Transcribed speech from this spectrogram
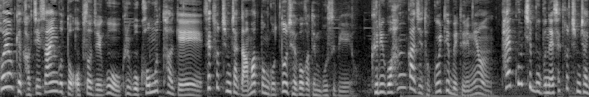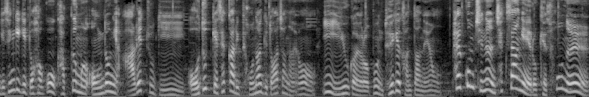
허옇게 각질 쌓인 것도 없어지고 그리고 거뭇하게 색소 침착 남았던 것도 제거가 된 모습이에요. 그리고 한 가지 더 꿀팁을 드리면 팔꿈치 부분에 색소 침착이 생기기도 하고 가끔은 엉덩이 아래쪽이 어둡게 색깔이 변하기도 하잖아요. 이 이유가 여러분 되게 간단해요. 팔꿈치는 책상에 이렇게 손을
